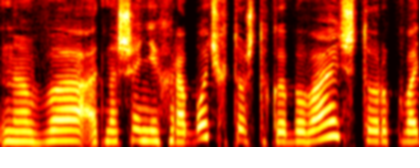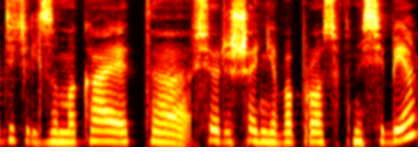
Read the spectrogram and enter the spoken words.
В отношениях рабочих тоже такое бывает, что руководитель замыкает э, все решение вопросов на себе.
